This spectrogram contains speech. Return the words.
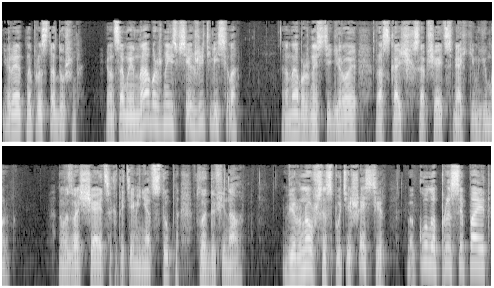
невероятно простодушен, и он самый набожный из всех жителей села. О набожности героя рассказчик сообщает с мягким юмором но возвращается к этой теме неотступно, вплоть до финала. Вернувшись с путешествия, Вакула просыпает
